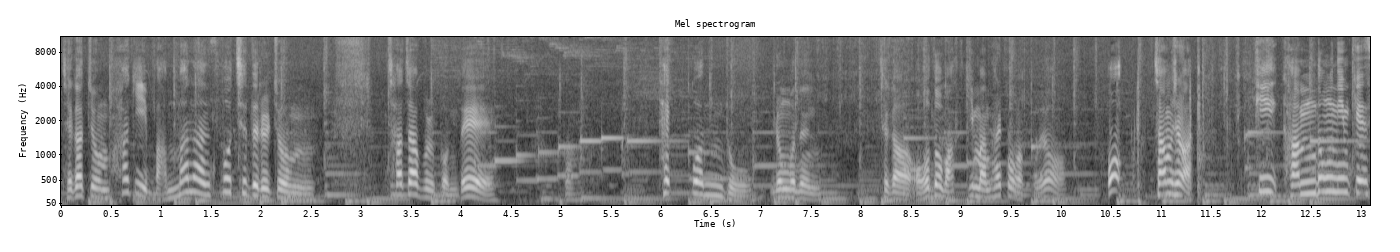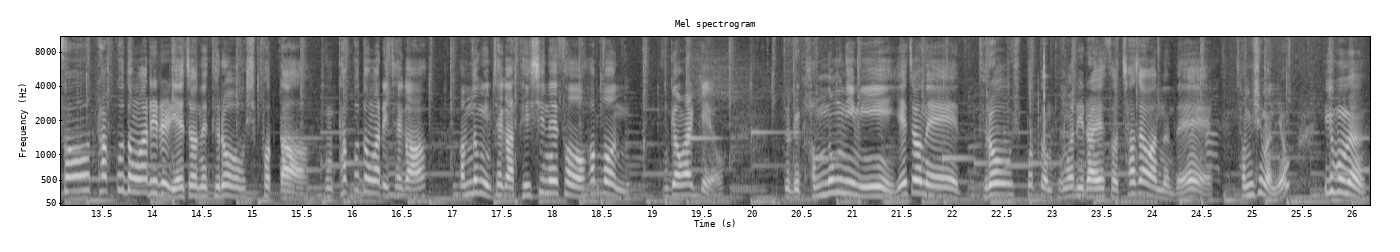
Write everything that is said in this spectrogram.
제가 좀 하기 만만한 스포츠들을 좀 찾아볼 건데, 어, 태권도 이런 거는 제가 얻어 맞기만 할 것 같고요. 어, 잠시만. 피 감독님께서 탁구 동아리를 예전에 들어가고 싶었다. 그럼 탁구 동아리 제가 감독님 제가 대신해서 한번 구경할게요. 또 우리 감독님이 예전에 들어가고 싶었던 동아리라 해서 찾아왔는데 잠시만요. 이게 보면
